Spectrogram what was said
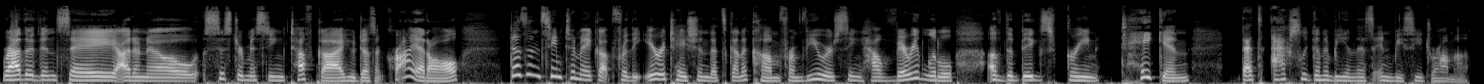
rather than, say, I don't know, sister missing tough guy who doesn't cry at all doesn't seem to make up for the irritation that's going to come from viewers seeing how very little of the big screen taken that's actually going to be in this NBC drama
